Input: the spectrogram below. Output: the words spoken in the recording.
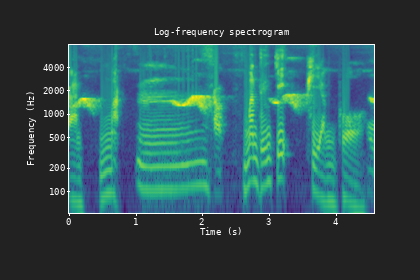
การหมัก อืมครับ มันถึงจิเพียงพอ โอ้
